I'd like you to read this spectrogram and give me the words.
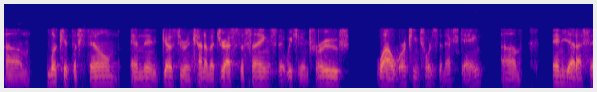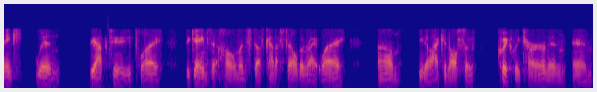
um, look at the film and then go through and kind of address the things that we can improve while working towards the next game. Um, and yet, I think when the opportunity to play the games at home and stuff kind of fell the right way, um, you know, I can also quickly turn and and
